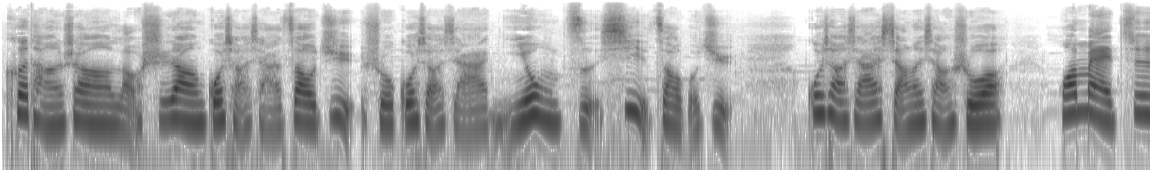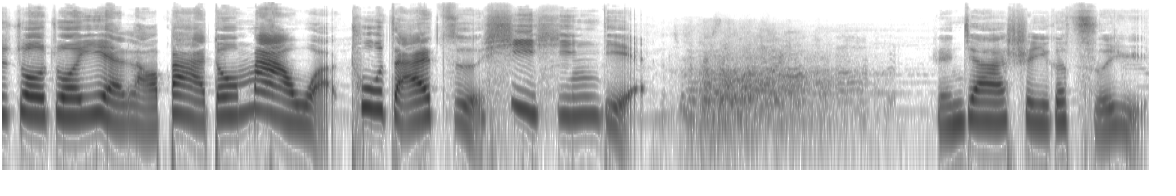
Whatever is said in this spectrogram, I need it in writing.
课堂上，老师让郭晓霞造句，说：“郭晓霞，你用仔细造个句。”郭晓霞想了想，说：“我每次做作业，老爸都骂我兔崽子，细心点。人家是一个词语，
